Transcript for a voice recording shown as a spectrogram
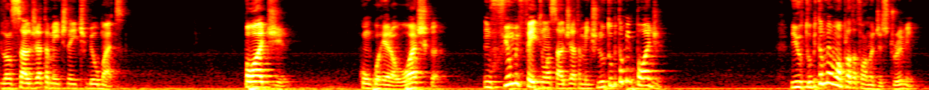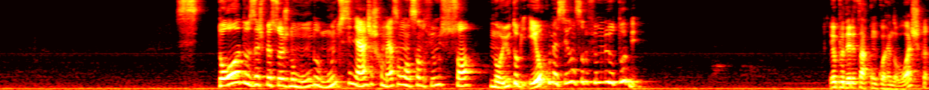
lançado diretamente na HBO Max pode concorrer ao Oscar, um filme feito e lançado diretamente no YouTube também pode. YouTube também é uma plataforma de streaming. Todas as pessoas no mundo, muitos cineastas começam lançando filmes só no YouTube. Eu comecei lançando filme no YouTube. Eu poderia estar concorrendo ao Oscar?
